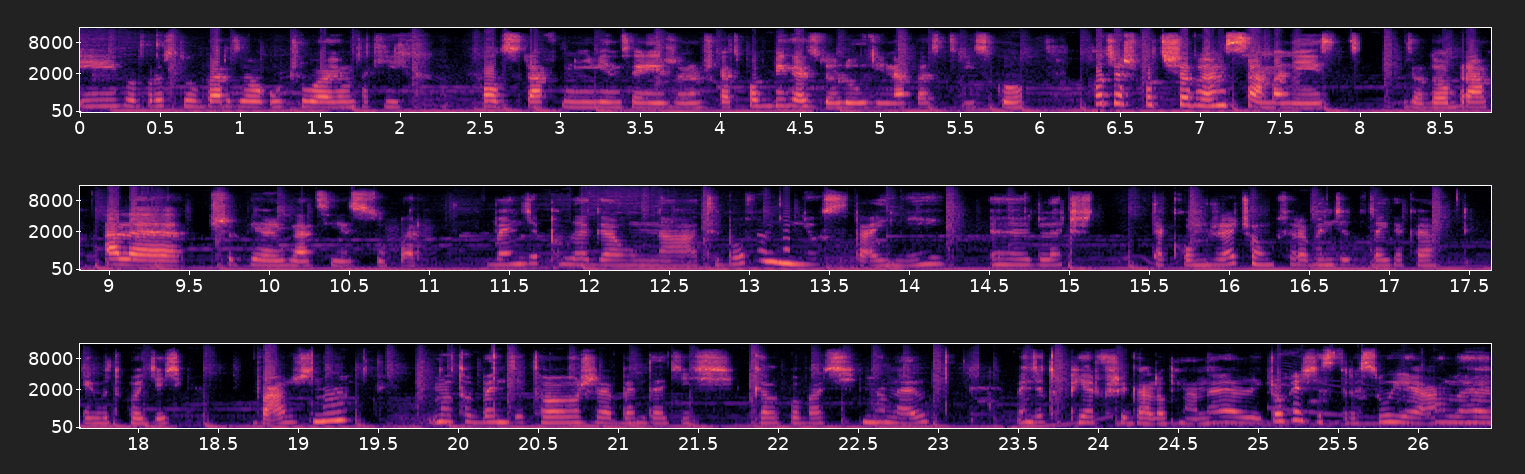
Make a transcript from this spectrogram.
i po prostu bardzo uczyła ją takich podstaw mniej więcej, że na przykład podbiegać do ludzi na pastwisku. Chociaż pod siodłem sama nie jest za dobra, ale przy pielęgnacji jest super. Będzie polegał na typowym dniu stajni, y, lecz taką rzeczą, która będzie tutaj taka, jakby to powiedzieć, ważna, no to będzie to, że będę dziś galopować na Nel. Będzie to pierwszy galop na Nel. Trochę się stresuję, ale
